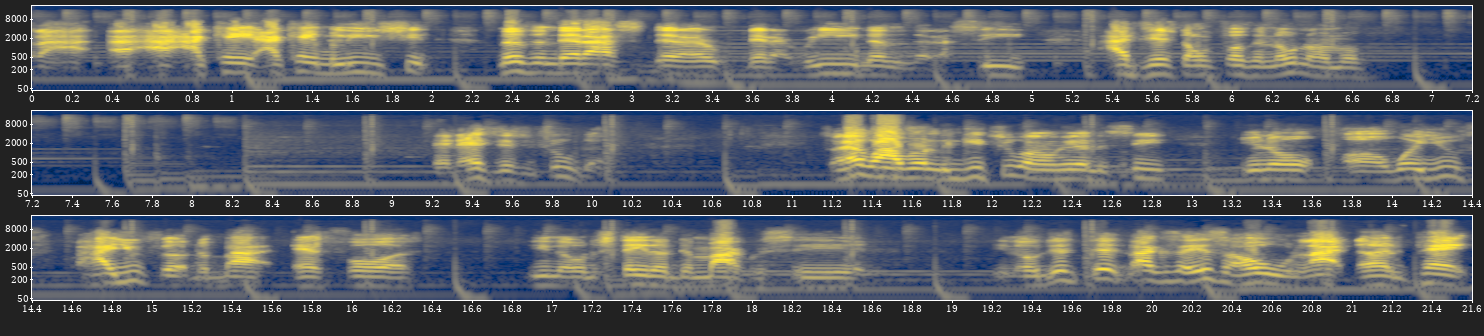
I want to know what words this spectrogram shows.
I, I, I can't, I can't believe shit. Nothing that I that I that I read, nothing that I see. I just don't fucking know no more. And that's just the truth, though. So that's why I wanted to get you on here to see, you know, uh, what you, how you felt about as far as you know, the state of democracy. And, you know, just, just like I say, it's a whole lot to unpack.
